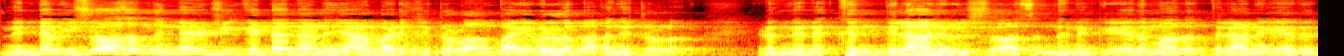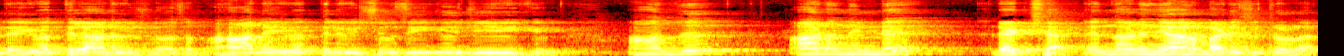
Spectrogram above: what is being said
നിന്റെ വിശ്വാസം നിന്നെ രക്ഷിക്കട്ടെ എന്നാണ് ഞാൻ പഠിച്ചിട്ടുള്ളതും ബൈബിളിൽ പറഞ്ഞിട്ടുള്ളത്. ഇവിടെ നിനക്ക് എന്തിലാണ് വിശ്വാസം? നിനക്ക് ഏത് മതത്തിലാണ് ഏത് ദൈവത്തിലാണ് വിശ്വാസം? ആ ദൈവത്തിൽ വിശ്വസിക്കുകയും ജീവിക്കും. അത് ആണ് നിന്റെ രക്ഷ എന്നാണ് ഞാൻ പഠിച്ചിട്ടുള്ളത്.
